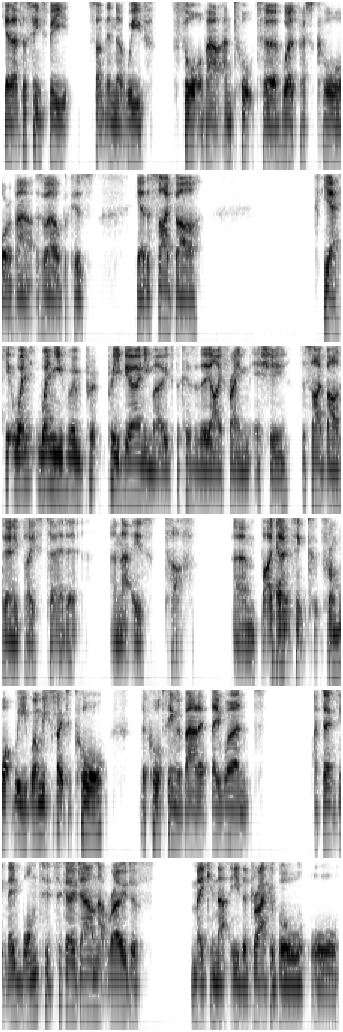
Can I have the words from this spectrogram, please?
Yeah, that does seem to be something that we've thought about and talked to WordPress core about as well, because yeah, the sidebar yeah, when when you're in pre- preview only mode because of the iframe issue, the sidebar is the only place to edit. and that is tough. Um, but I yeah. don't think from what we when we spoke to core the core team about it, they weren't. I don't think they wanted to go down that road of making that either draggable or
